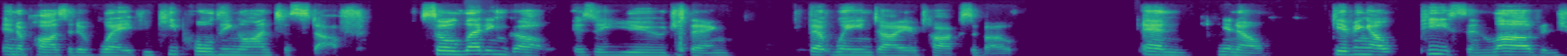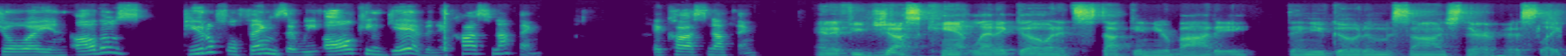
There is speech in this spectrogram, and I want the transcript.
in a positive way if you keep holding on to stuff. So letting go is a huge thing that Wayne Dyer talks about. And, you know, giving out peace and love and joy and all those beautiful things that we all can give and it costs nothing. It costs nothing. And if you just can't let it go and it's stuck in your body, then you go to massage therapist like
